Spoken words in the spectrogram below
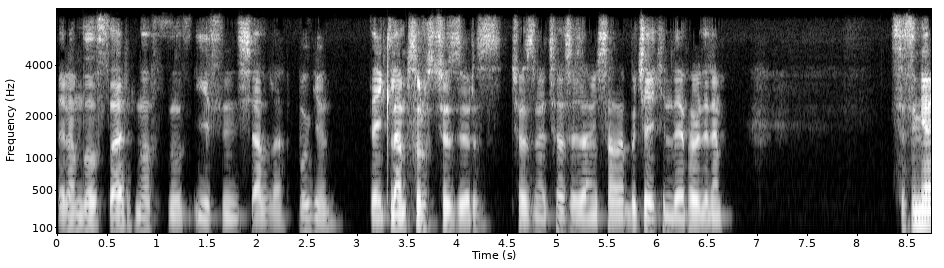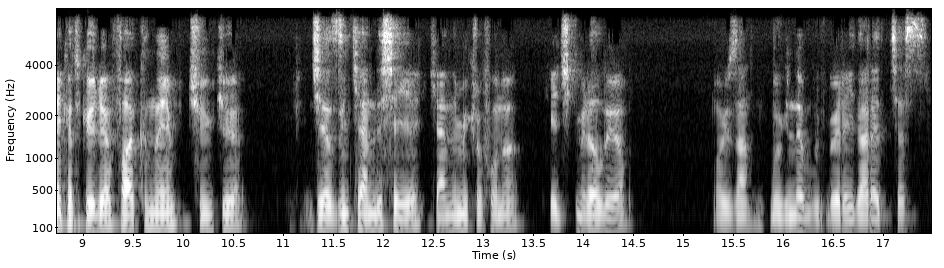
Selam dostlar. Nasılsınız? İyisiniz inşallah. Bugün denklem sorusu çözüyoruz. Çözmeye çalışacağım inşallah. Bu çekimde yapabilirim. Sesim gene kötü geliyor. Farkındayım. Çünkü cihazın kendi şeyi, kendi mikrofonu gecikmeli alıyor. O yüzden bugün de böyle idare edeceğiz.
